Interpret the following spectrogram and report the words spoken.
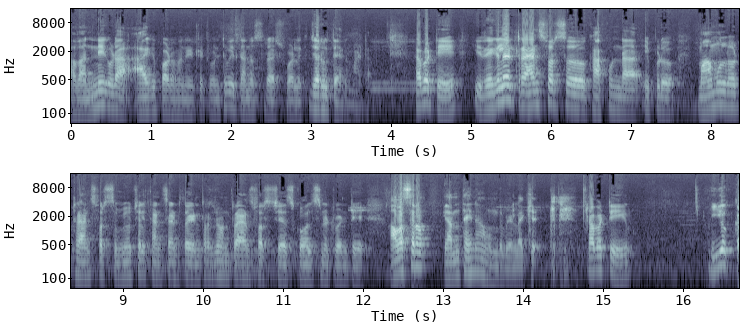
అవన్నీ కూడా ఆగిపోవడం అనేటటువంటివి ధనుసు రాశి వాళ్ళకి జరుగుతాయి అన్నమాట కాబట్టి ఈ రెగ్యులర్ ట్రాన్స్ఫర్స్ కాకుండా ఇప్పుడు మామూలు ట్రాన్స్ఫర్స్ మ్యూచువల్ కన్సెంట్తో ఇంటర్జోన్ ట్రాన్స్ఫర్స్ చేసుకోవాల్సినటువంటి అవసరం ఎంతైనా ఉంది వీళ్ళకి. కాబట్టి ఈ యొక్క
